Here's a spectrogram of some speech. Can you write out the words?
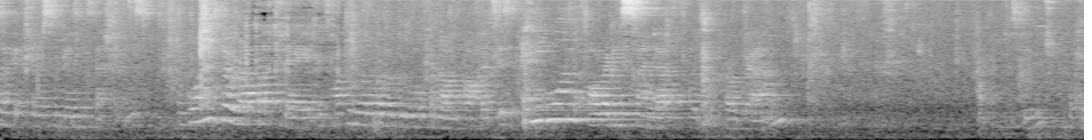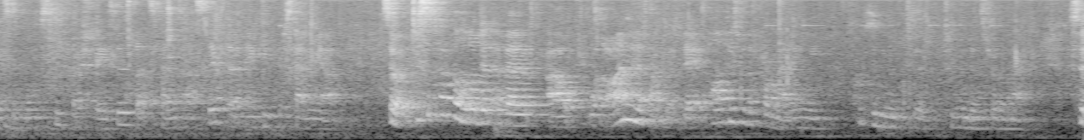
for some sessions. We're going to wrap up today and talking a little bit about Google for Nonprofits. Is anyone already signed up for the program? Okay, so mostly fresh faces. That's fantastic. And thank you for signing up. So just to talk a little bit about uh, what I'm going to talk about today. Apologies for the formatting. We quickly moved to, to Windows for the Mac. So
